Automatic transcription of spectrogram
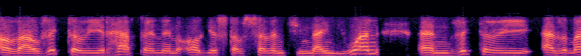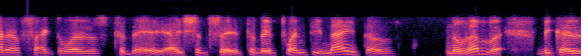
of our victory, it happened in August of 1791. And victory, as a matter of fact, was today, I should say, today, 29th of November because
